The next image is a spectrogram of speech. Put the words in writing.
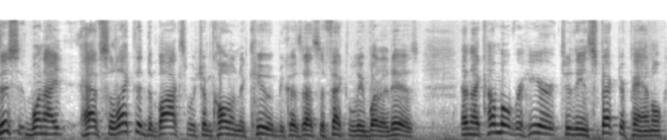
This, when I have selected the box, which I'm calling a cube because that's effectively what it is, and I come over here to the inspector panel,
